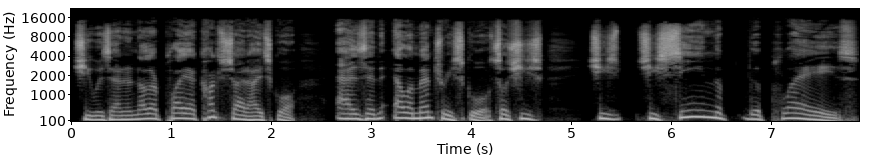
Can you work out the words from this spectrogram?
She was at another play at Countryside High School as an elementary school. So she's she's she's seen the the plays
